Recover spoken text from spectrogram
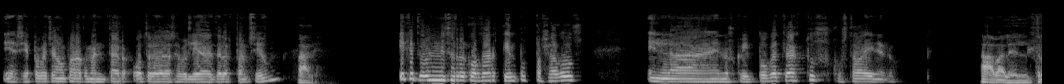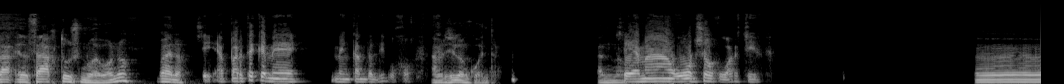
Y así aprovechamos para comentar otra de las habilidades de la expansión. Vale. Y que también me hizo recordar tiempos pasados en, la, en los que el pobre Tractus costaba dinero. Ah, vale, el, el Tractus nuevo, ¿no? Bueno. Sí, aparte que me, me encanta el dibujo. A ver si lo encuentro. Se llama Workshop Warchief. Uh,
